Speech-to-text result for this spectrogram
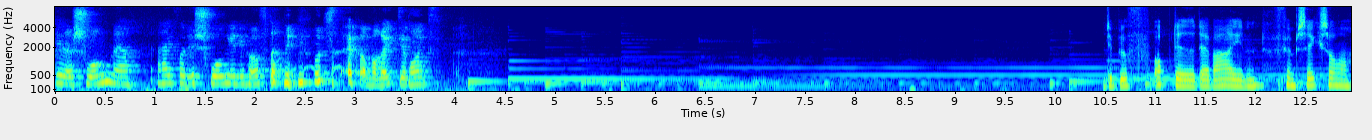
Det der svung der. Jeg har ikke fået det svung ind i hofterne endnu, så jeg kommer rigtig rundt. Det blev opdaget, da jeg var en 5-6 år.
